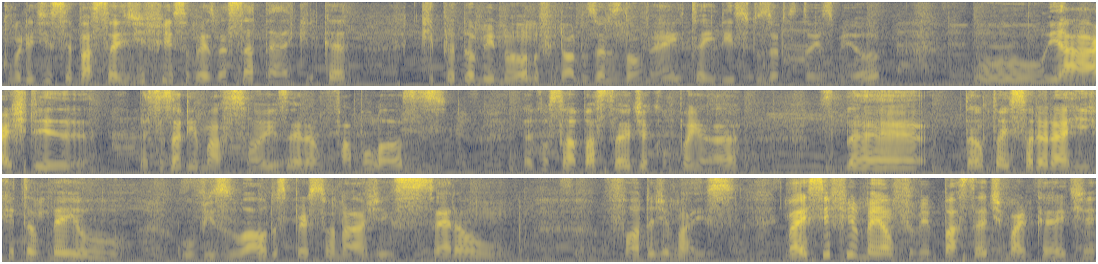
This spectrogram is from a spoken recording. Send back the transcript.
como ele disse, bastante difícil mesmo essa técnica que predominou no final dos anos 90 e início dos anos 2000. O, e a arte de, dessas animações eram fabulosas. Eu gostava bastante de acompanhar. É, tanto a história era rica e também o, o visual dos personagens eram foda demais. Mas esse filme aí é um filme bastante marcante.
